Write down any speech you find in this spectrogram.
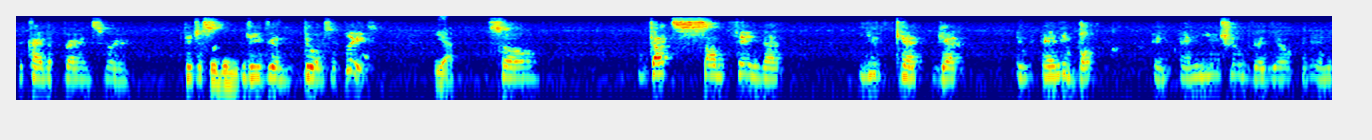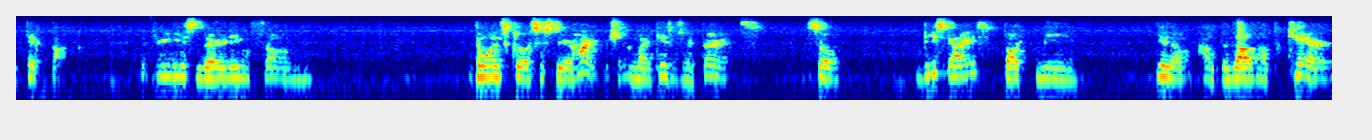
the kind of parents where they just Wouldn't- leave you and do as you please. Yeah. So that's something that you can't get in any book, in any YouTube video, in any TikTok. It really is learning from the ones closest to your heart, which in my case was my parents. So these guys taught me, you know, how to love, how to care.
